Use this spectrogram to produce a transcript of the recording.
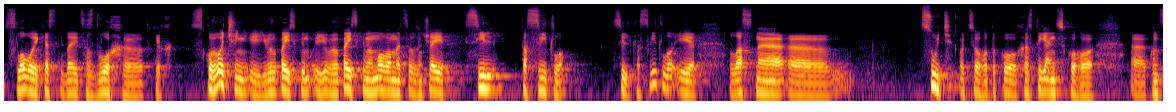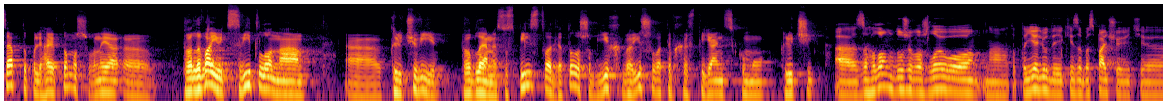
слово, яке складається з двох е, таких скорочень і європейськими, європейськими мовами це означає сіль та світло. Сіль та світло. І, власне, е, суть оцього такого християнського е, концепту полягає в тому, що вони е, проливають світло на е, ключові проблеми суспільства для того, щоб їх вирішувати в християнському ключі. Е, Загалом дуже важливо, е, тобто є люди, які забезпечують е,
